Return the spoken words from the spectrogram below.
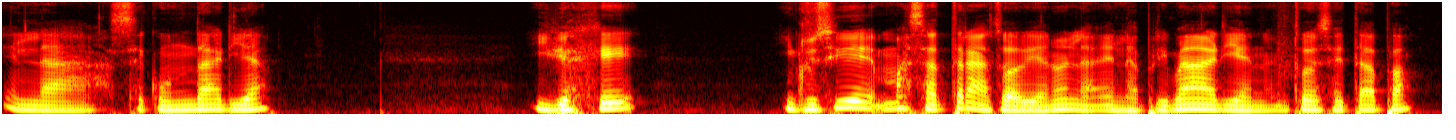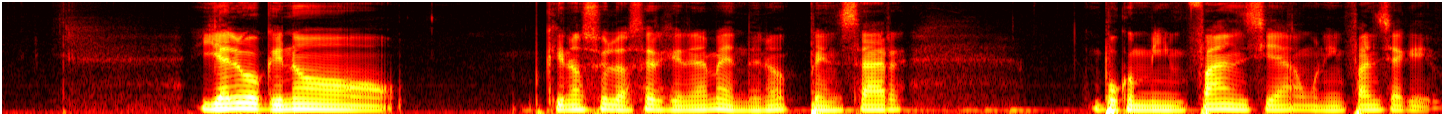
en la secundaria y viajé inclusive más atrás todavía, ¿no? En la, en la primaria, en, toda esa etapa. Y algo que no, que no suelo hacer generalmente, ¿no? Pensar un poco en mi infancia, una infancia que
